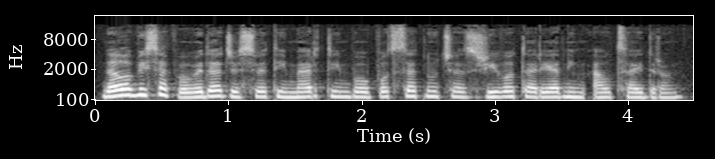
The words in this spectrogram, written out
Dalo by sa povedať, že svätý Martin bol podstatnú časť života riadnym outsiderom –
